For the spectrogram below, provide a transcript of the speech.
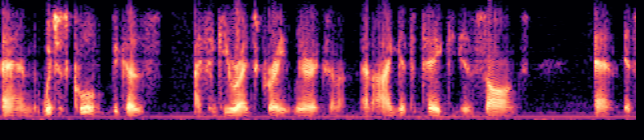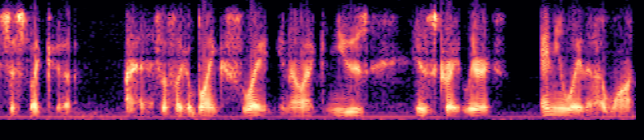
and which is cool because I think he writes great lyrics, and and I get to take his songs, and it's just like a, I- it's just like a blank slate. You know, I can use his great lyrics any way that I want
